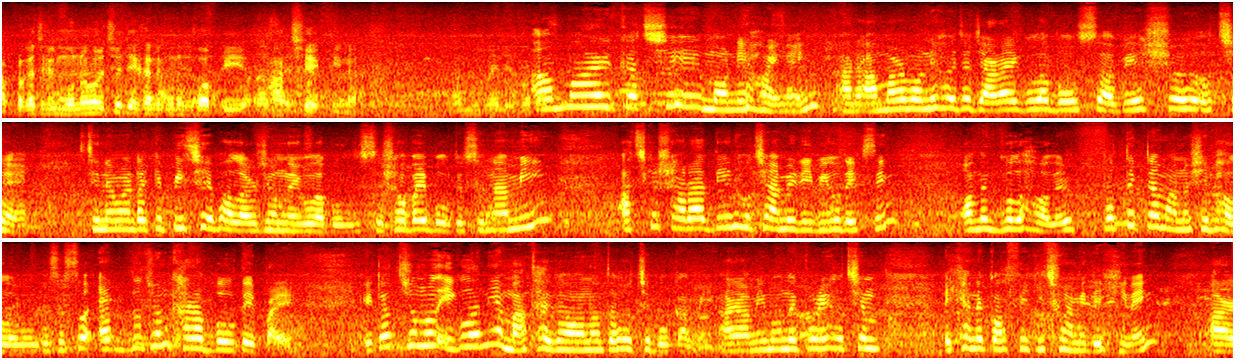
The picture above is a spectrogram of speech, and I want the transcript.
আপনার কাছে কি মনে হয়েছে যে এখানে কোনো কপি আছে কিনা? আমার কাছে মনে হয় নাই। আর আমার মনে হয় যে যারা এগুলো বলছে অবশ্য হচ্ছে সিনেমাটাকে পিছিয়ে ফেলার জন্য এগুলো বলতেছে সবাই বলতেছে না, আমি আজকে সারা দিন হচ্ছে আমি রিভিউ দেখছি, অনেকগুলো হলের, প্রত্যেকটা মানুষই ভালো বলতেছে। সো এক দুজন খারাপ বলতেই পারে। এটার জন্য এগুলো নিয়ে মাথা ঘামানোটা হচ্ছে বোকামি। আর আমি মনে করি হচ্ছে এখানে কফি কিছু আমি দেখি নাই। আর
